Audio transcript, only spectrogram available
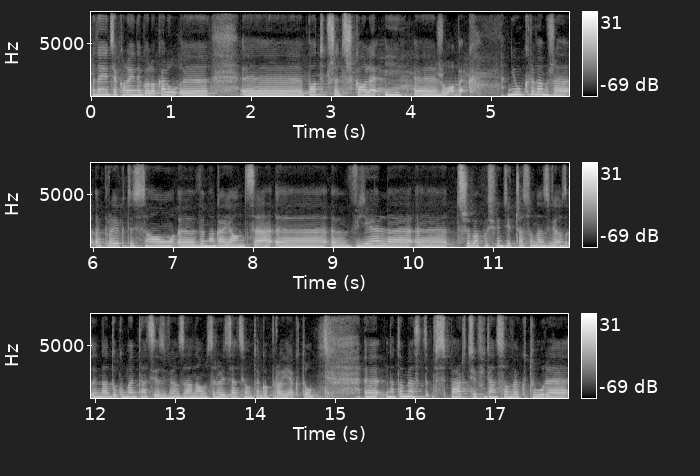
wynajęcia kolejnego lokalu pod przedszkole i żłobek. Nie ukrywam, że projekty są e, wymagające. e, e, Wiele trzeba poświęcić czasu na, na dokumentację związaną z realizacją tego projektu. Natomiast wsparcie finansowe, które,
